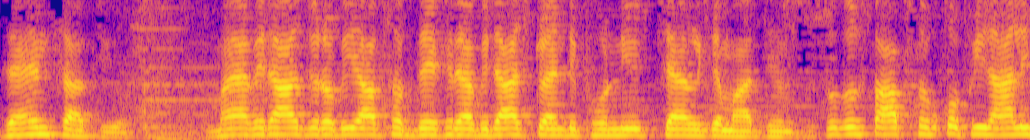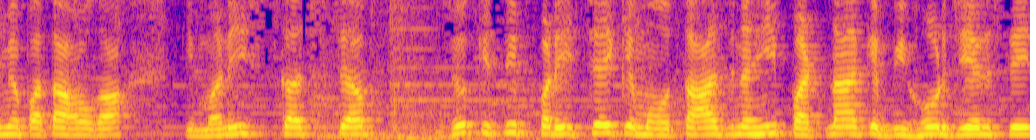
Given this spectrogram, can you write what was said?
जय हिंद साथियों, मैं अभिराज और अभी आप सब देख रहे हैं अभिराज 24 न्यूज़ चैनल के माध्यम से। सो दोस्तों, आप सबको फ़िलहाल ही में पता होगा कि मनीष कश्यप, जो किसी परिचय के मोहताज नहीं, पटना के बिहोर जेल से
